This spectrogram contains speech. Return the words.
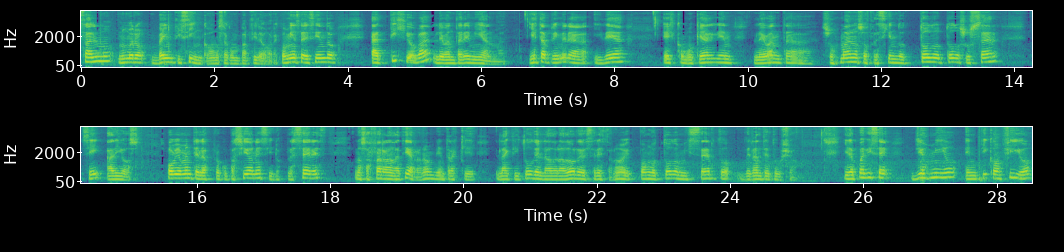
Salmo número 25, vamos a compartir ahora. Comienza diciendo, a ti Jehová levantaré mi alma. Y esta primera idea es como que alguien levanta sus manos ofreciendo todo, todo su ser ¿sí? a Dios. Obviamente las preocupaciones y los placeres nos aferran a la tierra, ¿no? mientras que la actitud del adorador debe ser esto, ¿no? pongo todo mi ser delante tuyo. Y después dice, Dios mío, en ti confío,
